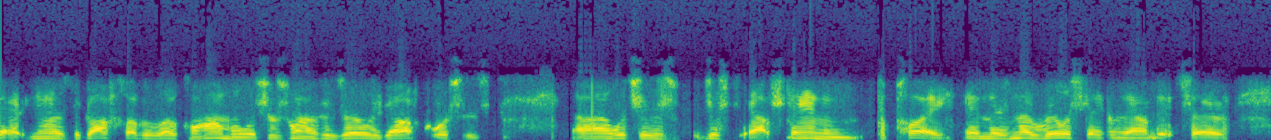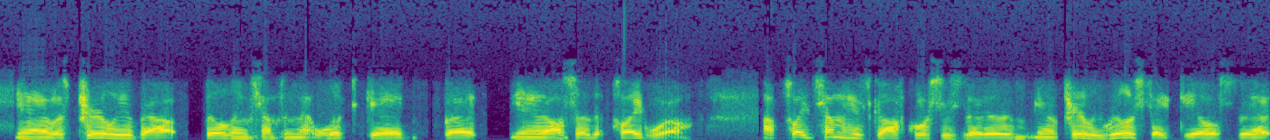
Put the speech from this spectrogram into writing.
that you know is the Golf Club of Oklahoma, which was one of his early golf courses, uh, which is just outstanding to play, and there's no real estate around it, so you know it was purely about building something that looked good, but you know also that played well. I've played some of his golf courses that are, you know, purely real estate deals that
